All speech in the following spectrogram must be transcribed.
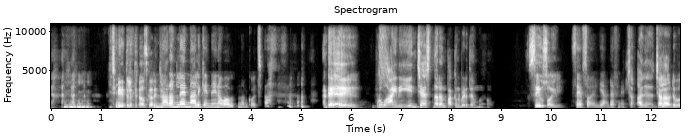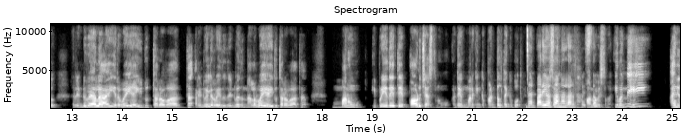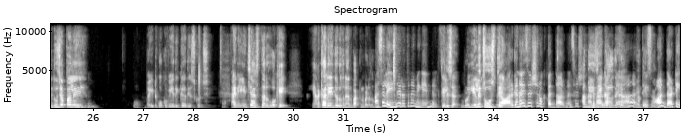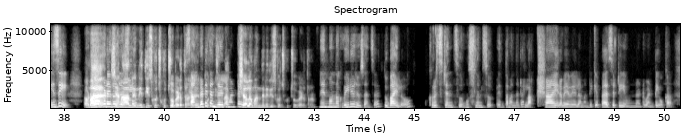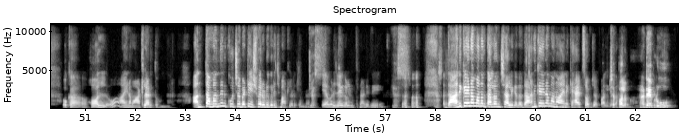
చేతులెత్తి నమస్కరించడం నరం. లేని నాలుగు ఎన్నైనా బాగుతుంది అనుకోవచ్చు? అంటే ఇప్పుడు ఆయన ఏం చేస్తున్నారని పక్కన పెడితేమో save soil. Safe soil. Ya definite ఆయన చాలా అంటే రెండు వేల ఇరవై ఐదు తర్వాత రెండు వేల ఇరవై ఐదు రెండు వేల నలభై ఐదు తర్వాత మనం ఇప్పుడు ఏదైతే పాడు చేస్తున్నామో అంటే మనకి ఇంకా పంటలు తగ్గిపోతున్నాయి. అనుభవిస్తున్నాం. ఇవన్నీ ఆయన ఎందుకు చెప్పాలి. బయటకు ఒక వేదికగా తీసుకొచ్చి. ఆయన ఏం చేస్తున్నారు? ఓకే వెనకాల ఏం జరుగుతున్నాయని పక్కన పెడదాం. అసలు ఏం జరుగుతున్నాయి మీకు ఏం తెలుసు? తెలుసా? ఇప్పుడు వెళ్ళి చూస్తే ఆర్గనైజేషన్ ఒక పెద్ద organization. It is easy. Not that easy జనాల్ని తీసుకొచ్చి కూర్చోబెడుతున్నాడు. ఆయన. సంఘటితం చేయడం అంటే- లక్షల మందిని తీసుకొచ్చి కూర్చోబెడుతున్నాడు. నేను మొన్న ఒక వీడియో చూసాను సార్. దుబాయ్లో క్రిస్టియన్స్ ముస్లిమ్స్ ఎంతమంది అంటే లక్ష ఇరవై వేల మంది కెపాసిటీ ఉన్నటువంటి ఒక ఒక హాల్లో ఆయన మాట్లాడుతూ ఉన్నారు. అంతమందిని కూర్చోబెట్టి ఈశ్వరుడి గురించి మాట్లాడుతున్నాడు. ఎవరు చేయగలుగుతున్నాడు ఇది. దానికైనా మనం తలొంచాలి కదా దానికైనా మనం ఆయనకి హ్యాట్స్ ఆఫ్ చెప్పాలి. చెప్పాలమ్మా. అంటే ఇప్పుడు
